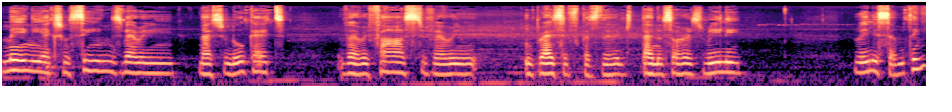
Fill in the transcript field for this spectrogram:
Many action scenes, very nice to look at, very fast, very impressive because the dinosaurs really, really something.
